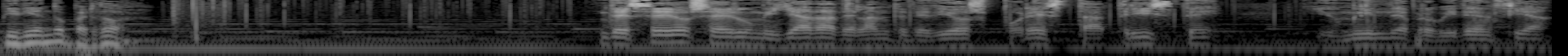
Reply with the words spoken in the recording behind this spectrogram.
pidiendo perdón. Deseo ser humillada delante de Dios por esta triste y humilde providencia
